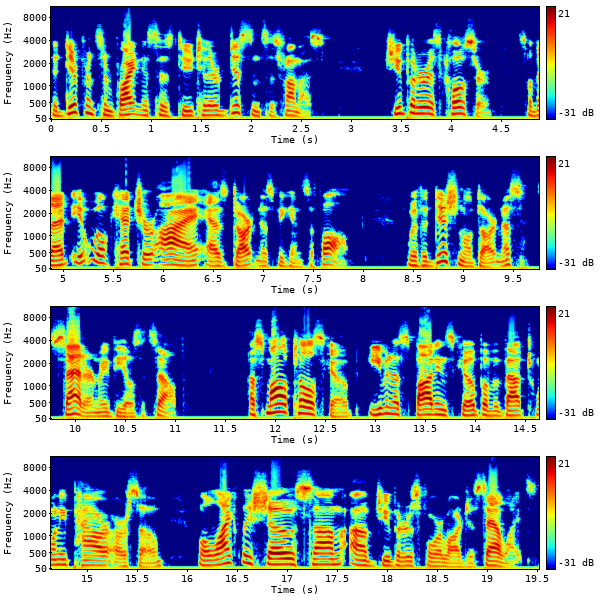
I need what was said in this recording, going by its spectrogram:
the difference in brightness is due to their distances from us. Jupiter is closer, so that it will catch your eye as darkness begins to fall. With additional darkness, Saturn reveals itself. A small telescope, even a spotting scope of about 20 power or so, will likely show some of Jupiter's four largest satellites.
